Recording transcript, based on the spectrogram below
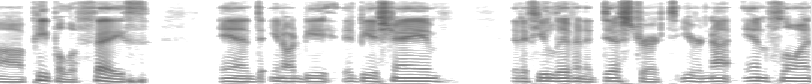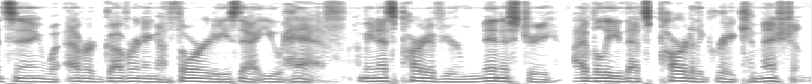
uh, people of faith, and you know, it'd be it'd be a shame that if you live in a district, you're not influencing whatever governing authorities that you have. I mean, that's part of your ministry. I believe that's part of the Great Commission.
